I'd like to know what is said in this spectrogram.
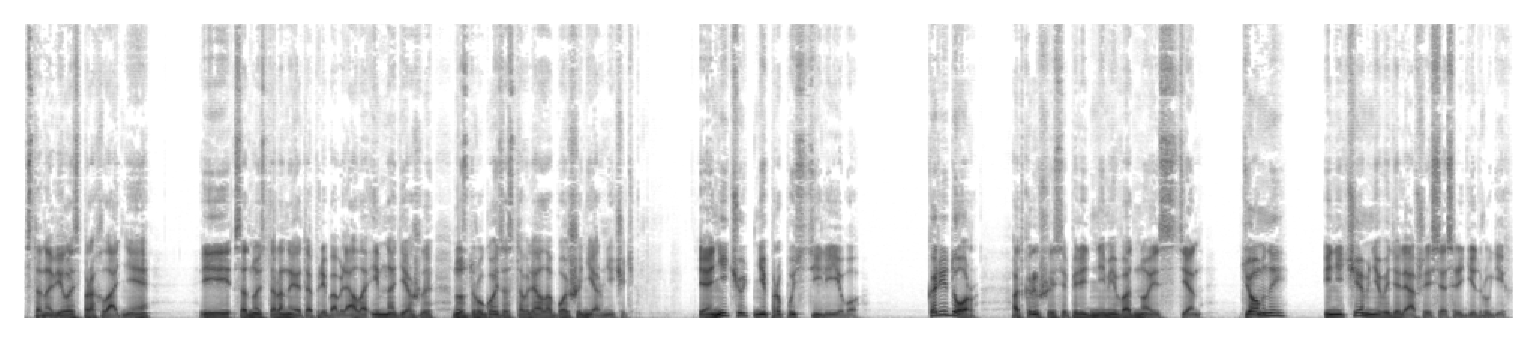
Становилось прохладнее, и, с одной стороны, это прибавляло им надежды, но с другой заставляло больше нервничать. И они чуть не пропустили его — коридор, открывшийся перед ними в одной из стен, темный и ничем не выделявшийся среди других.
